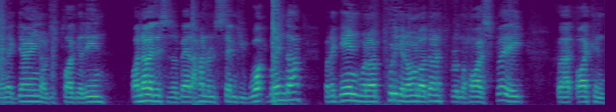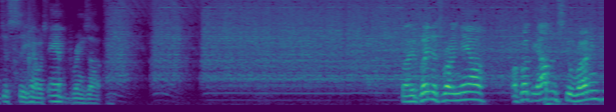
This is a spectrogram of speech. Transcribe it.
And again, I'll just plug it in. I know this is about 170 watt blender, but again, when I'm putting it on, I don't have to put it on the high speed, but I can just see how much amp it brings up. So the blender's running now. I've got the oven still running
